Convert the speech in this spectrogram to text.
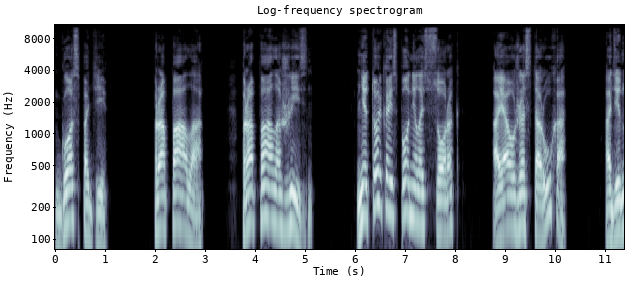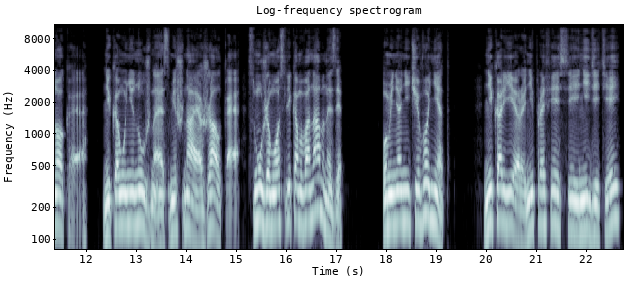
Господи, пропала, пропала жизнь. Мне только исполнилось сорок, а я уже старуха, одинокая, никому не нужная, смешная, жалкая, с мужем-осликом в анамнезе. У меня ничего нет, ни карьеры, ни профессии, ни детей.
